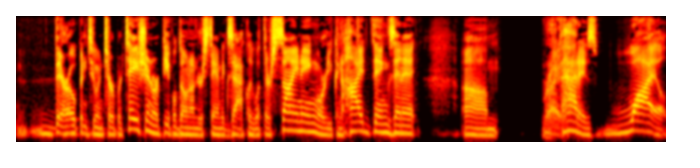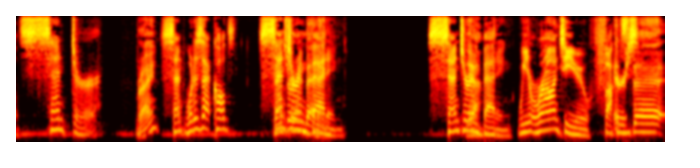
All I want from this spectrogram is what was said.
they're open to interpretation or people don't understand exactly what they're signing or you can hide things in it. Um, right that is wild. Center. right Cent, what is that called? Center, Center embedding. embedding. Center Yeah. embedding. We, we're on to you, fuckers. It's the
